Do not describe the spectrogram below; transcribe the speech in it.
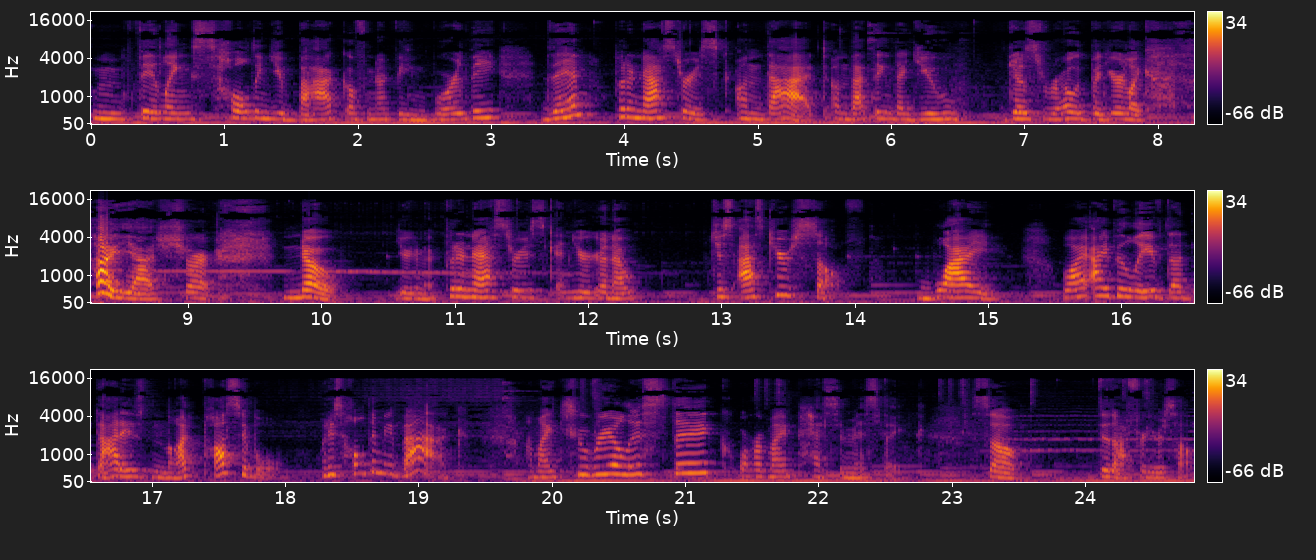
um, feelings holding you back of not being worthy, then put an asterisk on that, on that thing that you just wrote, but you're like, oh yeah, sure. No, you're gonna put an asterisk and you're gonna just ask yourself, why? Why I believe that that is not possible? What is holding me back? Am I too realistic or am I pessimistic? So do that for yourself.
